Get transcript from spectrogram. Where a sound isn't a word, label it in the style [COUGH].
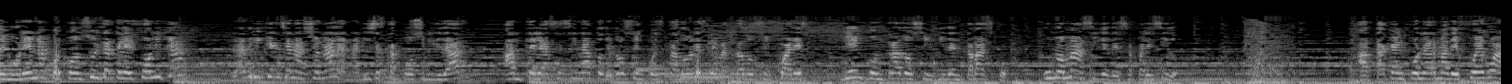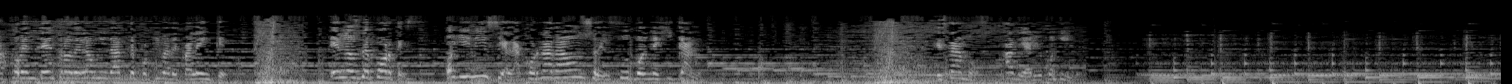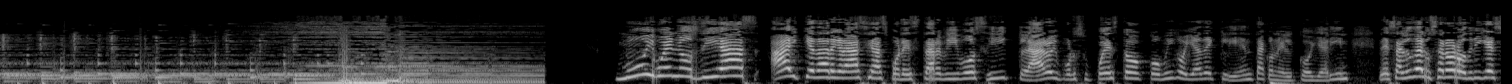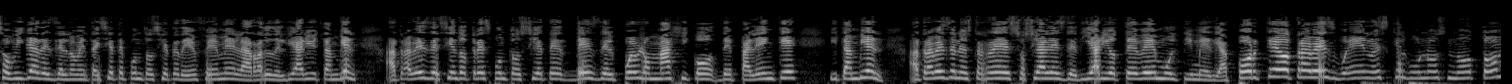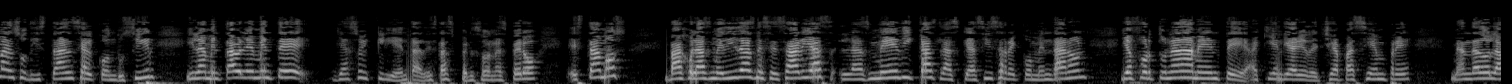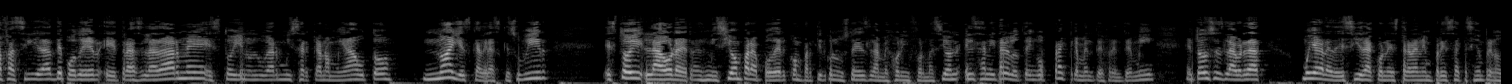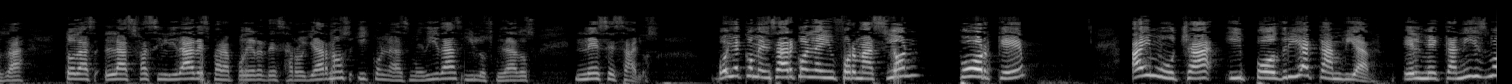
de Morena por consulta telefónica? La dirigencia nacional analiza esta posibilidad ante el asesinato de dos encuestadores levantados en Juárez y encontrados sin vida en Tabasco. Uno más sigue desaparecido. Atacan con arma de fuego a joven dentro de la unidad deportiva de Palenque. En los deportes, hoy inicia la jornada 11 del fútbol mexicano. Estamos a diario contigo. Buenos días. Hay que dar gracias por estar vivos, sí, claro, y por supuesto conmigo ya de clienta con el collarín. Les saluda Lucero Rodríguez Ovilla desde el 97.7 de FM, la radio del diario, y también a través de 103.7 desde el pueblo mágico de Palenque, y también a través de nuestras redes sociales de Diario TV Multimedia. ¿Por qué otra vez? Bueno, es que algunos no toman su distancia al conducir y lamentablemente ya soy clienta de estas personas, pero estamos bajo las medidas necesarias, las médicas, las que así se recomendaron, y afortunadamente aquí en Diario de Chiapas siempre me han dado la facilidad de poder eh, trasladarme, estoy en un lugar muy cercano a mi auto, no hay escaleras que subir, estoy la hora de transmisión para poder compartir con ustedes la mejor información, el sanitario lo tengo prácticamente frente a mí, entonces la verdad muy agradecida con esta gran empresa que siempre nos da todas las facilidades para poder desarrollarnos y con las medidas y los cuidados necesarios. Voy a comenzar con la información porque hay mucha y podría cambiar el mecanismo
